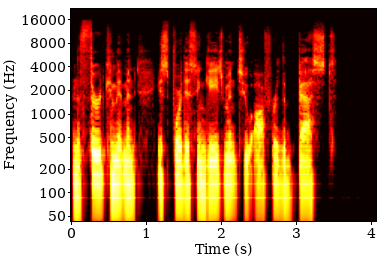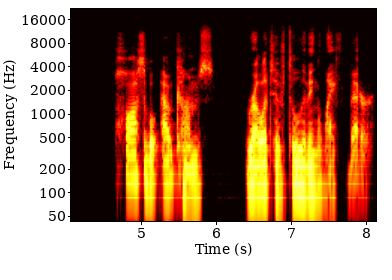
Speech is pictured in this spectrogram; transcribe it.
And the third commitment is for this engagement to offer the best possible outcomes relative to living life better.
